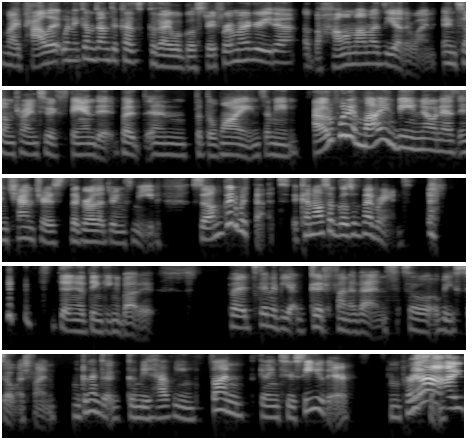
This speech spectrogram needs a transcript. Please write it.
my palate when it comes down to because because I will go straight for a margarita, a Bahama Mama is the other one, and so I'm trying to expand it. But and but the wines, I mean, I would wouldn't mind being known as Enchantress, the girl that drinks mead. So I'm good with that. It kind of also goes with my brand. know, thinking about it, but it's gonna be a good fun event, so it'll be so much fun. I'm gonna gonna be having fun getting to see you there in person. Yeah, I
